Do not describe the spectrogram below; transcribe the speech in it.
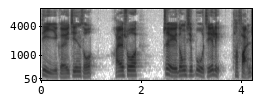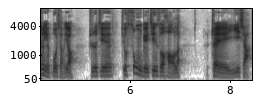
递给金锁，还说这东西不吉利，她反正也不想要。直接就送给金锁好了，这一下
